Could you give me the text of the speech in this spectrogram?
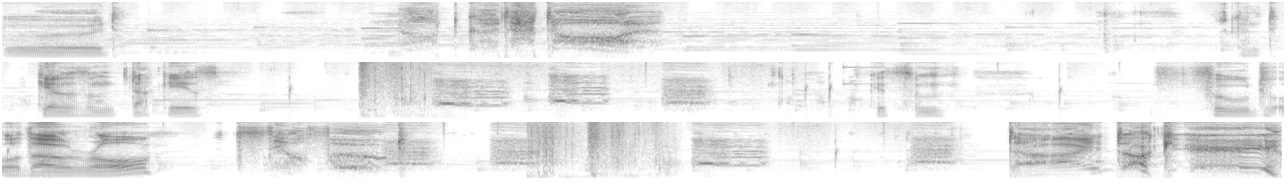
good. Not good at all. Just going to kill some duckies. Get some food, although raw, it's still food. Die, ducky!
